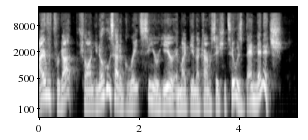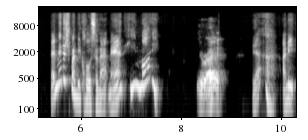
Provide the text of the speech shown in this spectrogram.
I forgot, Sean, you know who's had a great senior year and might be in that conversation too is Ben Minich. Ben Minich might be close to that, man. He might. You're right. Yeah. I mean,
